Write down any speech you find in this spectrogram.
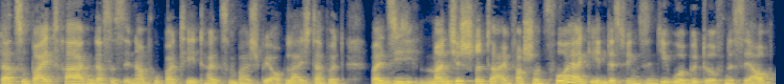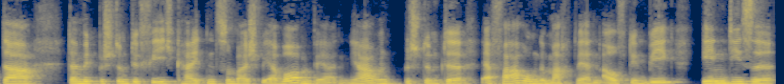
dazu beitragen, dass es in der Pubertät halt zum Beispiel auch leichter wird, weil sie manche Schritte einfach schon vorher gehen. Deswegen sind die Urbedürfnisse ja auch da, damit bestimmte Fähigkeiten zum Beispiel erworben werden, ja, und bestimmte Erfahrungen gemacht werden auf dem Weg in diese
